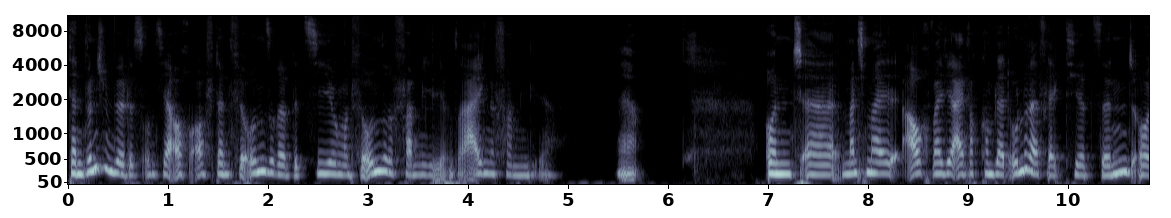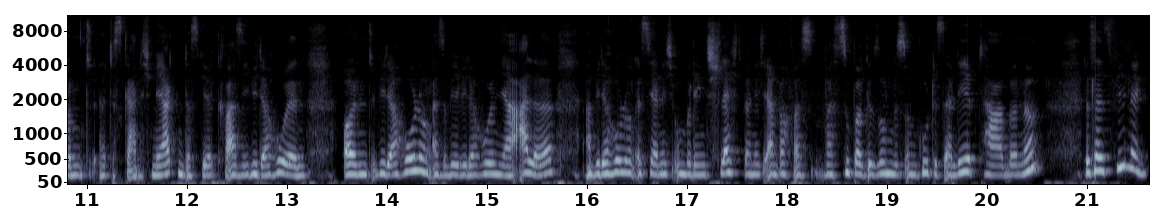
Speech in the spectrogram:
dann wünschen wir das uns ja auch oft dann für unsere Beziehung und für unsere Familie, unsere eigene Familie. Ja. Und äh, manchmal auch, weil wir einfach komplett unreflektiert sind und äh, das gar nicht merken, dass wir quasi wiederholen. Und Wiederholung, also wir wiederholen ja alle, aber Wiederholung ist ja nicht unbedingt schlecht, wenn ich einfach was, was super Gesundes und Gutes erlebt habe. Ne? Das heißt, viele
